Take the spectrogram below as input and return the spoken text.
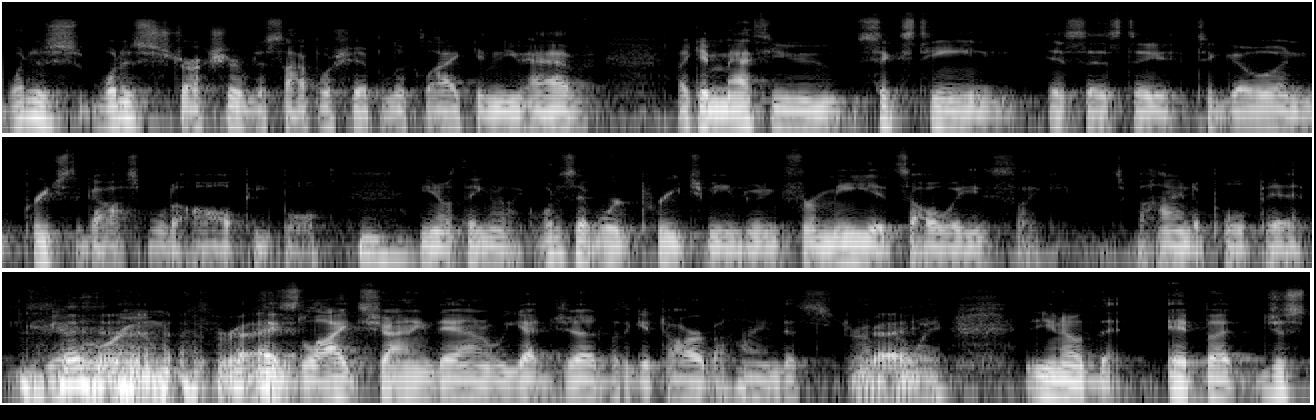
what is what does structure of discipleship look like? And you have, like in Matthew 16, it says to to go and preach the gospel to all people. Mm-hmm. You know, thinking like, what does that word preach mean? Doing for me, it's always like it's behind a pulpit. We have a room Right. with these lights shining down, and we got Judd with a guitar behind us Right. away. You know, that it, but just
